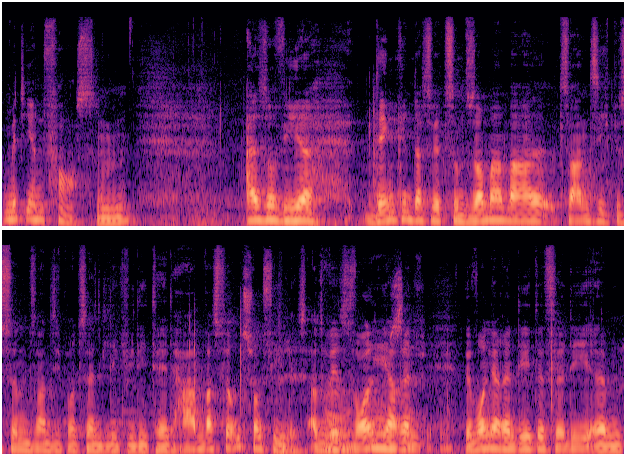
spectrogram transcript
mit Ihren Fonds? Mhm. Also wir denken, dass wir zum Sommer mal 20 bis 25 Prozent Liquidität haben, was für uns schon viel ist. Also wir, ah, wollen, ja, wir wollen ja Rendite für die, ähm,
